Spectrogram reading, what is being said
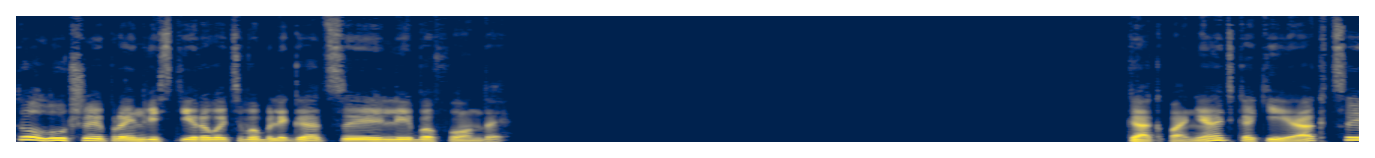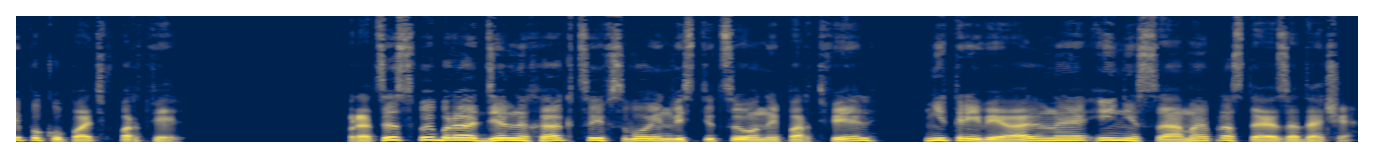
то лучше проинвестировать в облигации либо фонды. Как понять, какие акции покупать в портфель? Процесс выбора отдельных акций в свой инвестиционный портфель — нетривиальная и не самая простая задача.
